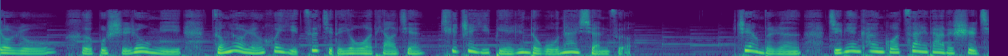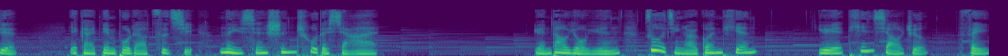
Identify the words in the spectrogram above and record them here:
又如何不食肉糜，总有人会以自己的优渥条件去质疑别人的无奈选择。这样的人，即便看过再大的世界，也改变不了自己内心深处的狭隘。原道有云：“坐井而观天，曰天小者，非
